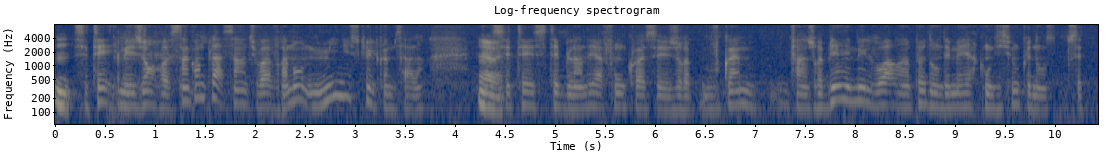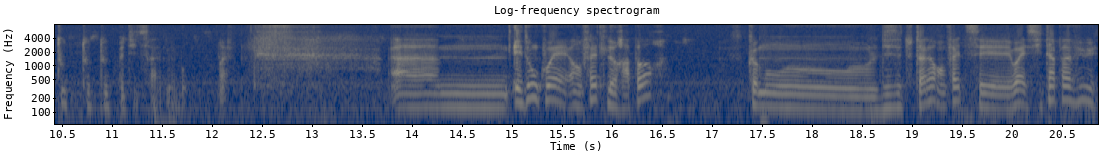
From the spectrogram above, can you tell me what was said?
Hmm. C'était, mais genre 50 places, hein, tu vois, vraiment minuscule comme ça. Là. Ah ouais. C'était, c'était blindé à fond, quoi. C'est, j'aurais quand même, enfin, j'aurais bien aimé le voir un peu dans des meilleures conditions que dans cette toute, toute, toute petite salle. Mais bon, bref. Euh, et donc, ouais, en fait, le rapport, comme on le disait tout à l'heure, en fait, c'est ouais, si t'as pas vu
